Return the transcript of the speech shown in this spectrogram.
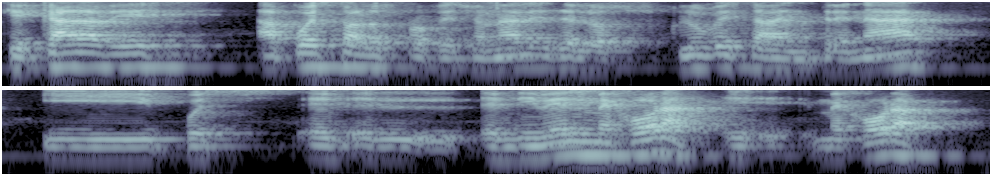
que cada vez ha puesto a los profesionales de los clubes a entrenar, y pues el, el, nivel mejora, eh, mejora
